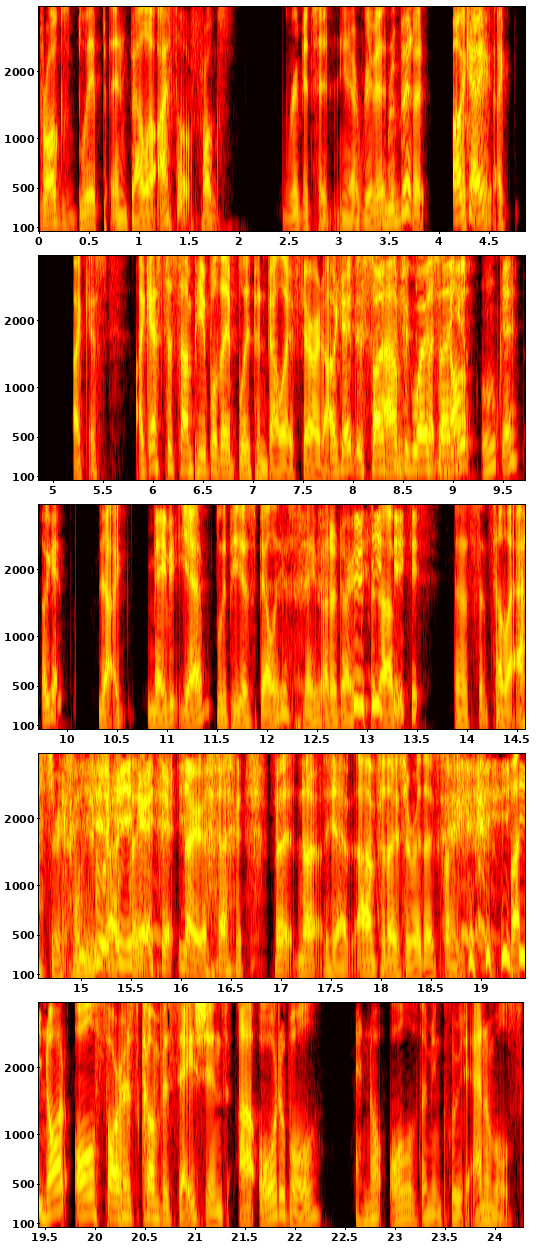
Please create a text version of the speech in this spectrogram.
frogs blip and bellow. I thought frogs ribbited, you know, ribbit. Ribbit? but Okay. I, I guess I guess to some people they blip and bellow. Fair enough. Okay, the scientific Um, way of saying not- it. Okay, okay. Yeah, maybe. Yeah, Blippius bellius. Maybe I don't know. But, um, uh, it sounds like Asterix. The Yeah, yeah, yeah. So, but no, yeah. Um, for those who read those comics, but not all forest conversations are audible, and not all of them include animals.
